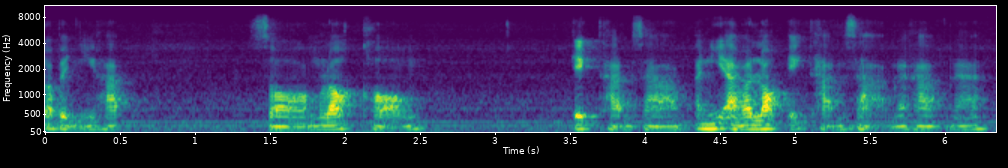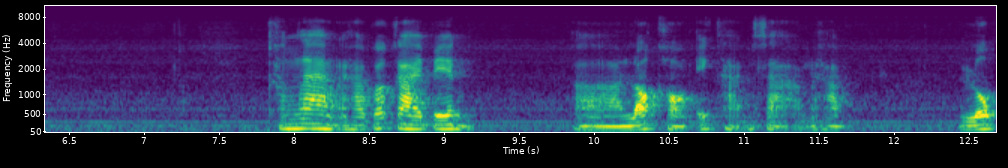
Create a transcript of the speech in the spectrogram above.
ก็เป็นอย่างนี้ครับ2ล็อกของ x ฐาน 3 อันนี้อ่านว่าล็อก x ฐาน 3 นะครับนะ ข้างล่างนะครับก็กลายเป็นล็อกของ x ฐาน 3 นะครับ ลบ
